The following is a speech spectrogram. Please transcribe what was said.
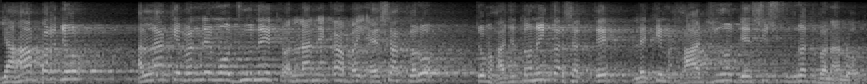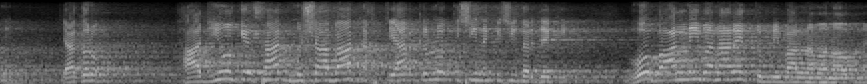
यहाँ पर जो अल्लाह के बंदे मौजूद हैं तो अल्लाह ने कहा, भाई, ऐसा करो, तुम हज तो नहीं कर सकते, लेकिन हाजियों जैसी सूरत बना लो अपनी। क्या करो? हाजियों के साथ मुशाबात अख्तियार कर लो किसी न किसी दर्जे की। वो बाल नहीं बना रहे, तुम भी बाल ना बनाओ अपने।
